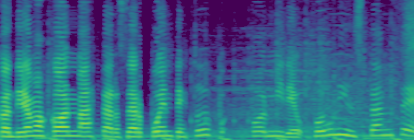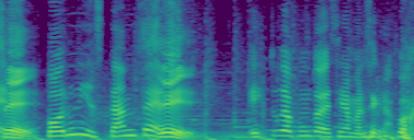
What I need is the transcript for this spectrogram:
Continuamos con más tercer puente. Estuve por, mire, por un instante. Sí. Por un instante. Sí. Estuve a punto de decir amanece que no poco.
